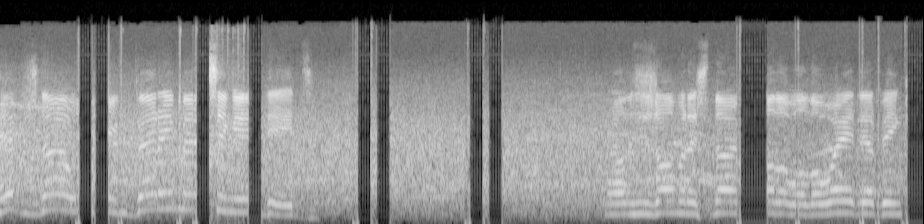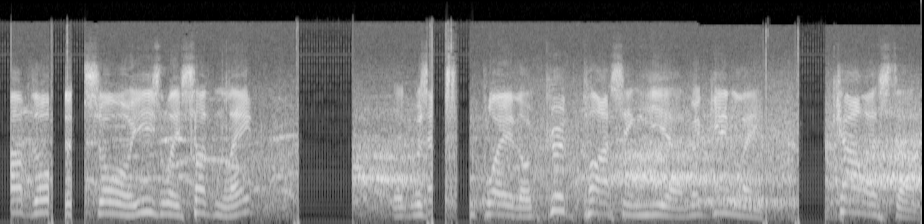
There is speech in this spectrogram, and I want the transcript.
Hibs now looking very menacing indeed. Well, this is ominous now, Motherwell, the way they're being carved open so easily suddenly. It was excellent play though. Good passing here. McGinlay. McAllister.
